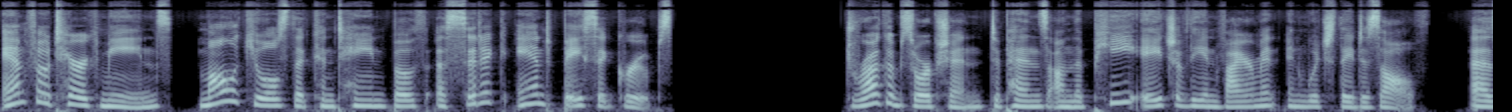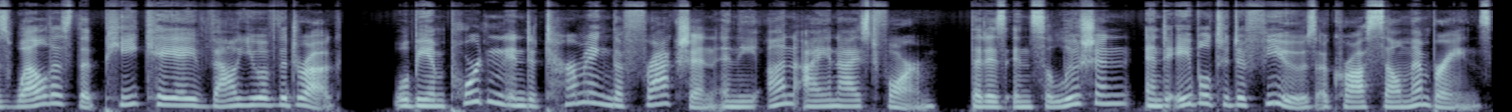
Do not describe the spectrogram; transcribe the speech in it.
Amphoteric means molecules that contain both acidic and basic groups. Drug absorption depends on the pH of the environment in which they dissolve, as well as the pKa value of the drug, will be important in determining the fraction in the unionized form that is in solution and able to diffuse across cell membranes.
